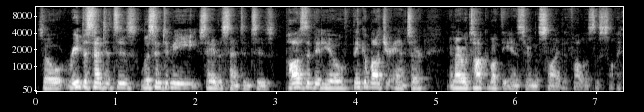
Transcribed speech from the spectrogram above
So read the sentences, listen to me say the sentences, pause the video, think about your answer, and I will talk about the answer in the slide that follows this slide.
